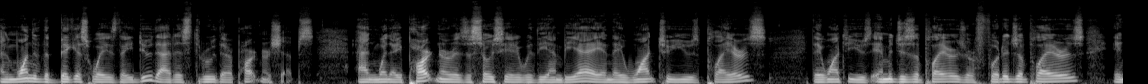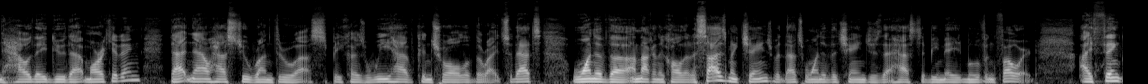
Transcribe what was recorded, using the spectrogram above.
And one of the biggest ways they do that is through their partnerships. And when a partner is associated with the NBA and they want to use players, they want to use images of players or footage of players in how they do that marketing, that now has to run through us because we have control of the rights. So that's one of the, I'm not going to call it a seismic change, but that's one of the changes that has to be made moving forward. I think,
